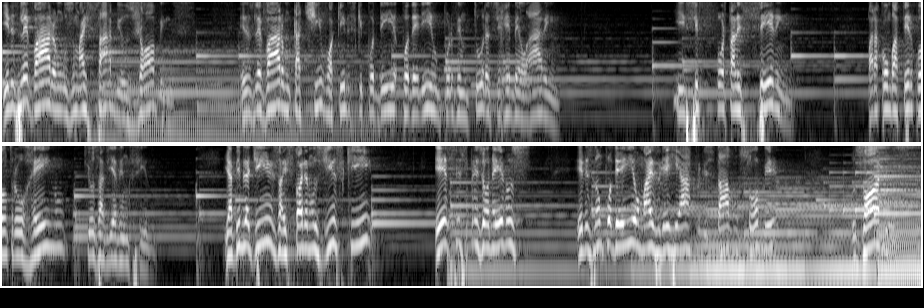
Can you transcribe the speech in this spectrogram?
E eles levaram os mais sábios, jovens, eles levaram cativo aqueles que podia, poderiam, porventura, se rebelarem e se fortalecerem para combater contra o reino que os havia vencido. E a Bíblia diz, a história nos diz que esses prisioneiros, eles não poderiam mais guerrear porque estavam sob os olhos,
